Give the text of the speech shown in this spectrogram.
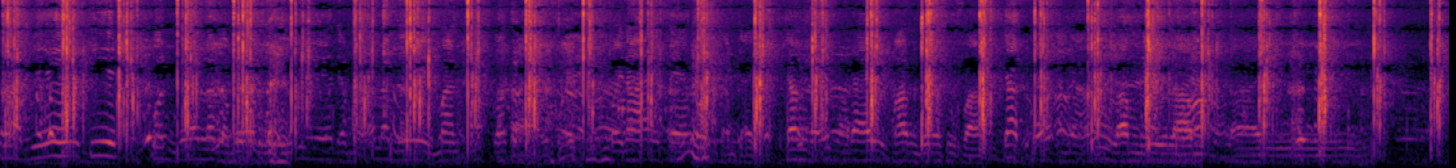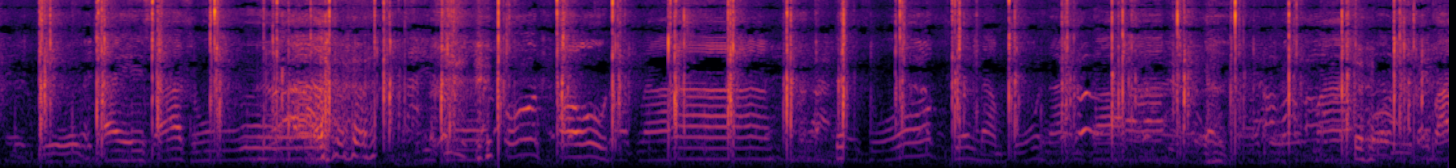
ข้างเวทีบนเงินแล้วก็บนเวทีแต่หมอลำนี้มันทุกข์ก็ตายไปนายแต่ต้องทำใจจังไหนก็ได้ฟังเดือสุฟังจักขอหยังลำดีลำใจคือใจสาสูที่แสนอดเอาดอกนาเต้ยโซกเรื่อง น้ำหูน้ำตาตั้งแต่เกิดมาบ่มีไปบา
